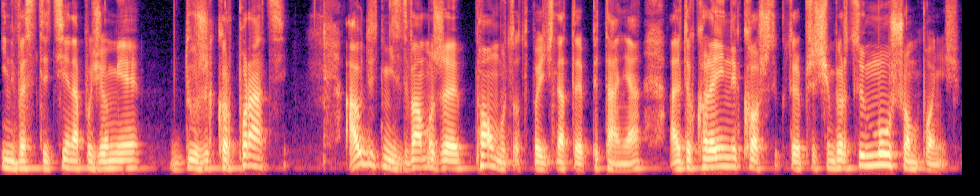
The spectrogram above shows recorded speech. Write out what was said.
inwestycje na poziomie dużych korporacji? Audyt NIS-2 może pomóc odpowiedzieć na te pytania, ale to kolejny koszt, które przedsiębiorcy muszą ponieść.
